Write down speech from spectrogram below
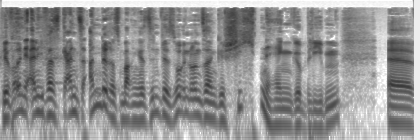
Wir wollen ja eigentlich was ganz anderes machen. Jetzt sind wir so in unseren Geschichten hängen geblieben. Äh,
